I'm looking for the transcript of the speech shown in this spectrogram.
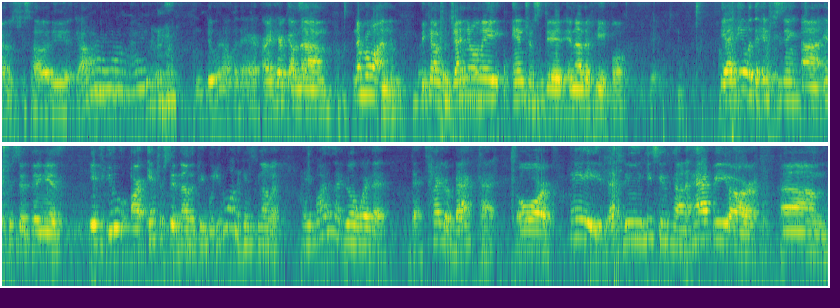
am. It's just how it is. All right, all right. Do it over there. All right, here it comes. Um, number one, become genuinely interested in other people. The idea with the interesting, uh, interested thing is, if you are interested in other people, you want to get to know, like, hey, why does that girl wear that that tiger backpack? Or, hey, that dude, he seems kind of happy. Or, um,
